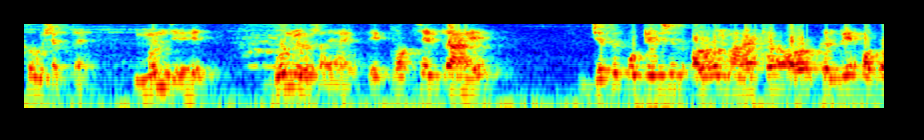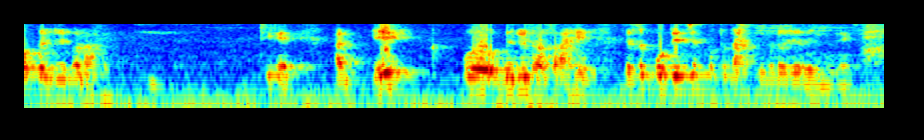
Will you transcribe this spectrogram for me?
करू शकताय. म्हणजे दोन व्यवसाय आहेत. एक क्लॉथ सेंटर आहे ज्याचं potential all over Maharashtra all over country out of country पण आहे. ठीक आहे? आणि एक बिझनेस असा आहे ज्याचं पोटेन्शियल फक्त दहा किलोमीटरच्या रेंजमध्ये आहे.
